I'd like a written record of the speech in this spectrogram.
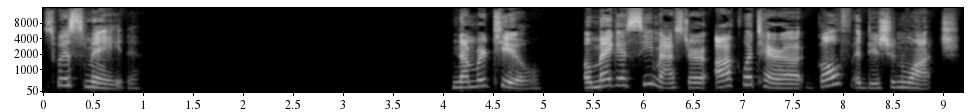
Swiss made. Number 2. Omega Seamaster Aquaterra Golf Edition Watch.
